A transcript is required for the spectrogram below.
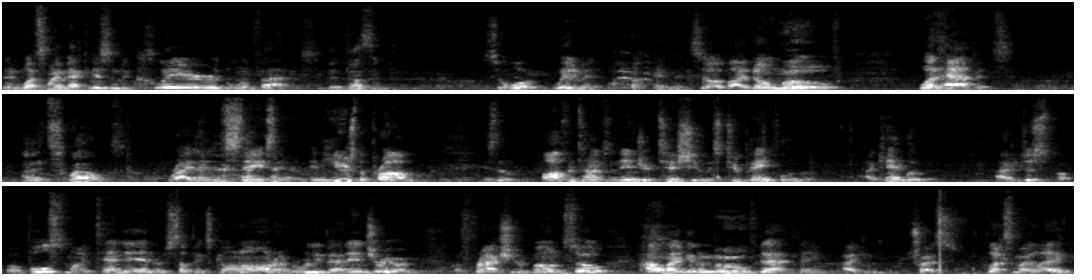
then what's my mechanism to clear the lymphatics? It doesn't. So what? Wait a minute. Wait a minute. So if I don't move, what happens? And it swells. Right, and it stays there. And here's the problem: is that oftentimes an injured tissue is too painful to move. I can't move it. I've just avulsed my tendon, or something's gone on, or I have a really bad injury, or a fractured bone. So how am I going to move that thing? I can try to flex my leg,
